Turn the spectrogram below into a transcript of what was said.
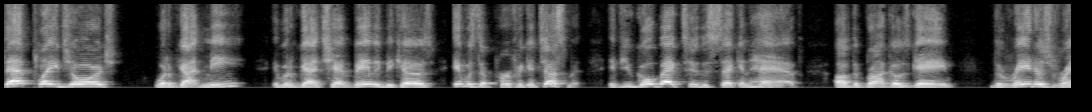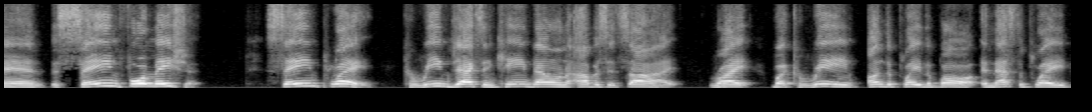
that play, George, would have got me. It would have got Champ Bailey because it was the perfect adjustment. If you go back to the second half of the Broncos game, the Raiders ran the same formation, same play. Kareem Jackson came down on the opposite side, right? But Kareem underplayed the ball. And that's the play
